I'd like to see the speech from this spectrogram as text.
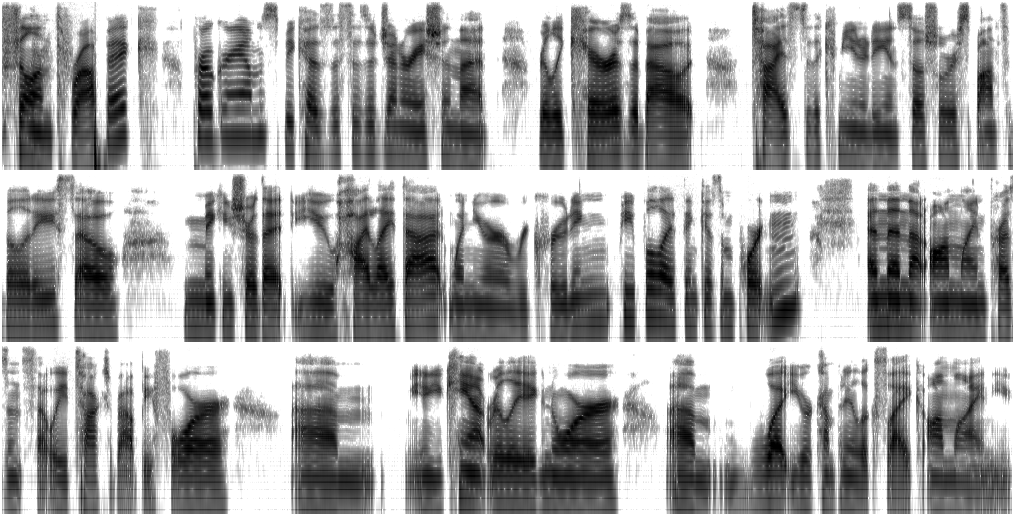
philanthropic programs because this is a generation that really cares about ties to the community and social responsibility. So, making sure that you highlight that when you're recruiting people, I think is important. And then that online presence that we talked about before, um, you know, you can't really ignore um, what your company looks like online. You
